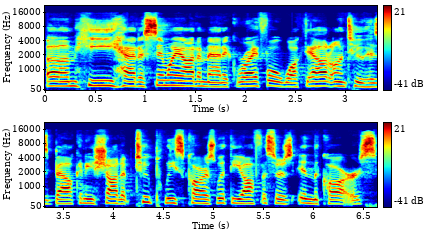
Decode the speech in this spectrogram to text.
Um, he had a semi-automatic rifle, walked out onto his balcony, shot up two police cars with the officers in the cars.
